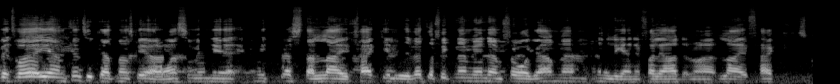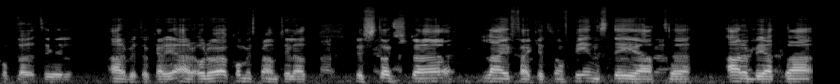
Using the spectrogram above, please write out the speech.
vet du vad jag egentligen tycker att man ska göra som är mitt bästa lifehack i livet? Jag fick nämligen den frågan eh, nyligen ifall jag hade några lifehacks kopplade till arbete och karriär. Och då har jag kommit fram till att det största lifehacket som finns det är att eh, arbeta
